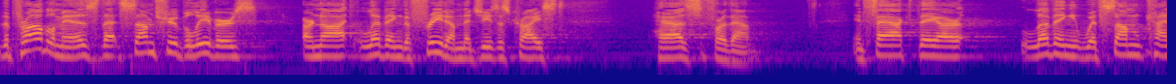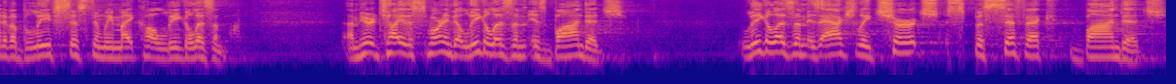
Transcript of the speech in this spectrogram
The problem is that some true believers are not living the freedom that Jesus Christ has for them. In fact, they are living with some kind of a belief system we might call legalism. I'm here to tell you this morning that legalism is bondage. Legalism is actually church specific bondage.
